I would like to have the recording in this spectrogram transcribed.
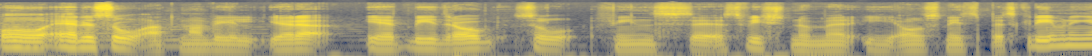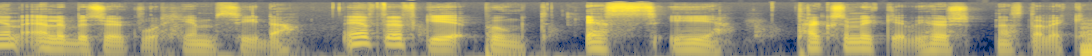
Och är det så att man vill göra ett bidrag så finns eh, swishnummer i avsnittsbeskrivningen eller besök vår hemsida ffg.se. Tack så mycket, vi hörs nästa vecka.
